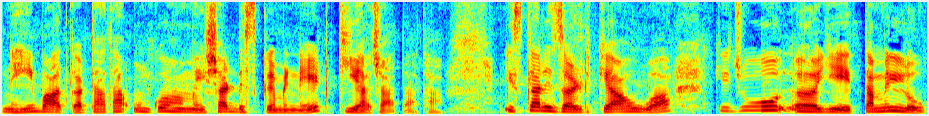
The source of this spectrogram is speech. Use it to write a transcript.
नहीं बात करता था, उनको हमेशा डिस्क्रिमिनेट किया जाता था। इसका रिज़ल्ट क्या हुआ कि जो ये तमिल लोग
